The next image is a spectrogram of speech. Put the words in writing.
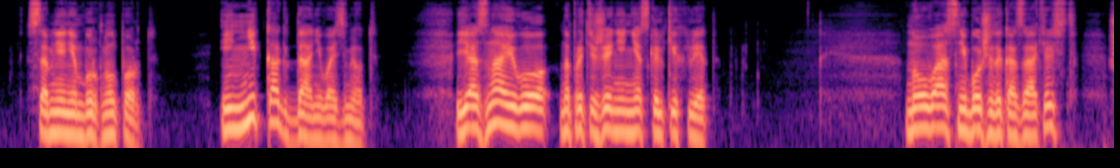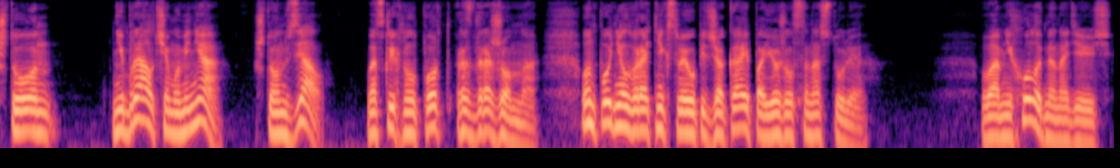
— с сомнением буркнул Порт. «И никогда не возьмет. Я знаю его на протяжении нескольких лет. Но у вас не больше доказательств, что он не брал, чем у меня, что он взял». — воскликнул Порт раздраженно. Он поднял воротник своего пиджака и поежился на стуле. «Вам не холодно, надеюсь?»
